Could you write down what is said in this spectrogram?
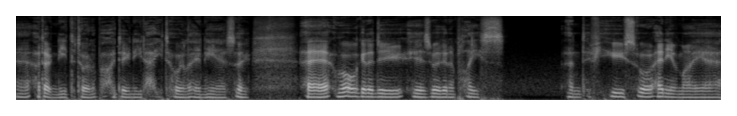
I don't need the toilet, but I do need a toilet in here. So uh, what we're going to do is we're going to place, and if you saw any of my uh,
